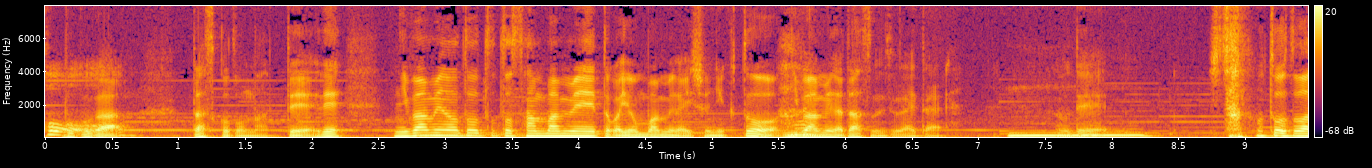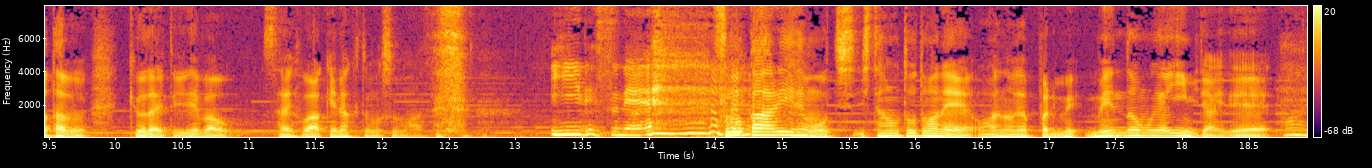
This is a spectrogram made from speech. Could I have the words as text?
僕が出すことになってで2番目の弟と3番目とか4番目が一緒に行くとはい。2番目が出すんですよ大体。ので下の弟は多分兄弟といれば財布は開けなくても済むはずですいいですね。その代わりでもち下の弟はねあのやっぱりめ面倒見がいいみたいではい。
